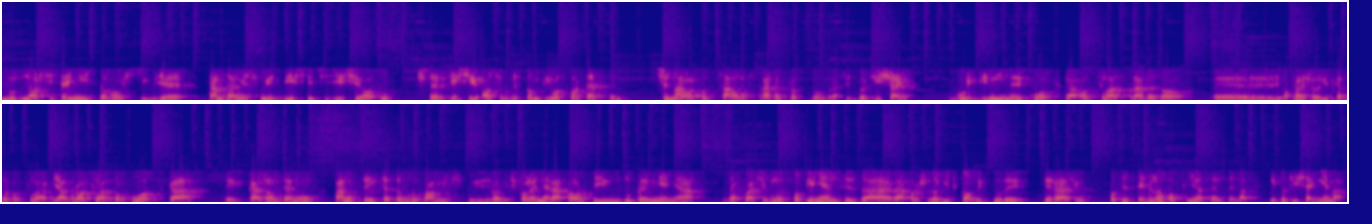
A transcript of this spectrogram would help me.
ludności tej miejscowości, gdzie tam zamieszkuje 230 osób, 40 osób wystąpiło z protestem. Trzymało to całą sprawę, proszę wyobrazić. Do dzisiaj wójt gminy Kłodzka odsyła sprawę do e, ochrony środowiska do Wrocławia, Wrocław do Kłodzka, każą temu panu, to uruchomić, y, robić kolejne raporty i uzupełnienia, zapłacił mnóstwo pieniędzy za raport środowiskowy, który wyraził pozytywną opinię na ten temat. I do dzisiaj nie ma.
